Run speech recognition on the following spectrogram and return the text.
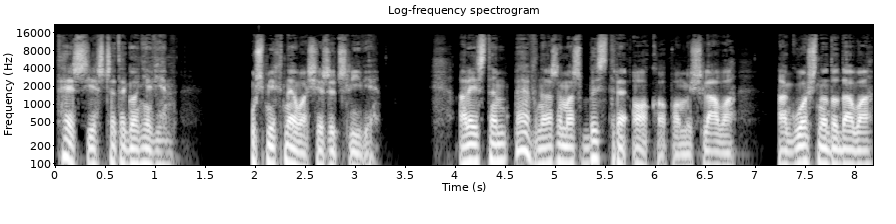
też jeszcze tego nie wiem. Uśmiechnęła się życzliwie. Ale jestem pewna, że masz bystre oko, pomyślała, a głośno dodała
